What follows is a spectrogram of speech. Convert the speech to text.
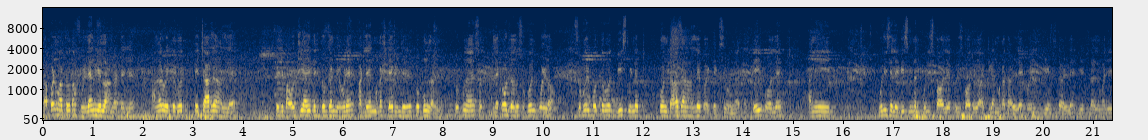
थापण मारतकूच हांव फुडल्यान गेलो हांगार तेजे हांगार वयतकूच ते चार जाण आसले तेजे भावजी आनी तेजे दोग जाण मेवणे फाटल्यान म्हाका स्टेप इंजरी तोपूंक लागले. तोपून हांवें ब्लॅकआउट जालो सकयल पडलो. सकयल पडतकूच वीस मिनटां कोण धा जाण आसले पळय टॅक्सी ओनर. तेय पावले आनी पुलीस येले वीस मिनटान पुलीस पावले पुलीस पावतकूच आर्टिकान म्हाका धाडले खंय जी एम सी धाडले जी एम सी धाडले म्हाजी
